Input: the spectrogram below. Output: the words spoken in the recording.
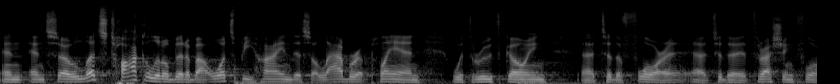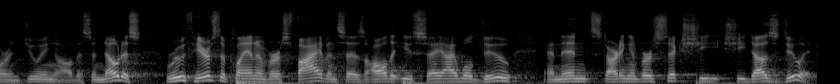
And, and so let's talk a little bit about what's behind this elaborate plan with Ruth going uh, to the floor, to the threshing floor, and doing all this. And notice, Ruth hears the plan in verse 5 and says, All that you say I will do. And then starting in verse 6, she, she does do it.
